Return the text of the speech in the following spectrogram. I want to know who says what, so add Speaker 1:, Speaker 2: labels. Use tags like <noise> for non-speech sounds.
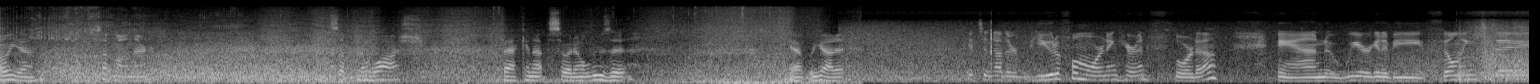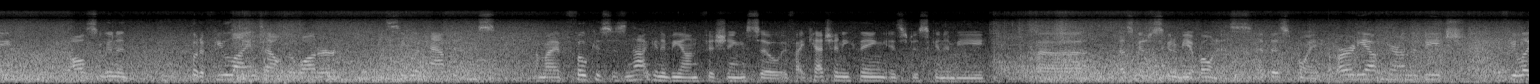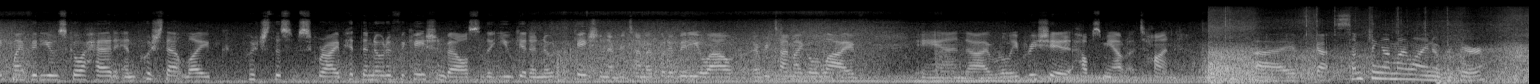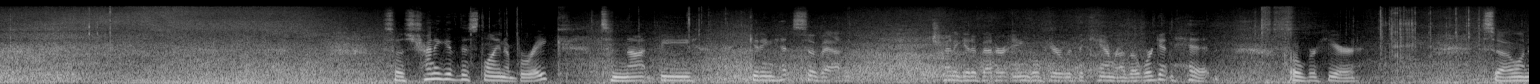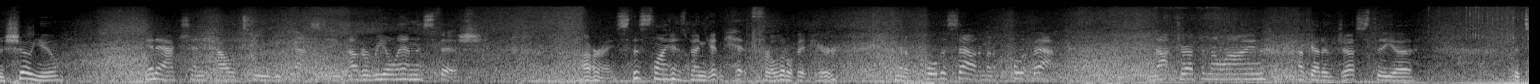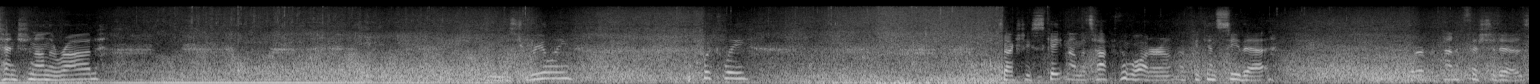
Speaker 1: Oh yeah, something on there. It's up in the wash. Backing up so I don't lose it. Yeah, we got it. It's another beautiful morning here in Florida and we are going to be filming today. Also going to put a few lines out in the water and see what happens. My focus is not going to be on fishing, so if I catch anything, it's just going to be, uh, that's just to be a bonus at this point. Already out here on the beach. If you like my videos, go ahead and push that like, push the subscribe, hit the notification bell so that you get a notification every time I put a video out, every time I go live and I really appreciate it. It helps me out a ton. I've got something on my line over here. So I was trying to give this line a break to not be getting hit so bad. I'm trying to get a better angle here with the camera, but we're getting hit over here. So I want to show you in action how to be casting, how to reel in this fish. All right, so this line has been getting hit for a little bit here. I'm gonna pull this out, I'm gonna pull it back. Not dropping the line. I've got to adjust the, uh, the tension on the rod. I'm just reeling quickly. Actually skating on the top of the water. I don't know if you can see that. Whatever kind of fish it is.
